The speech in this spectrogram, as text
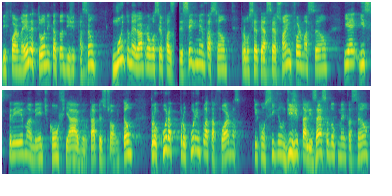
de forma eletrônica a tua digitação, muito melhor para você fazer segmentação, para você ter acesso à informação e é extremamente confiável, tá, pessoal? Então, procura procurem plataformas que consigam digitalizar essa documentação,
